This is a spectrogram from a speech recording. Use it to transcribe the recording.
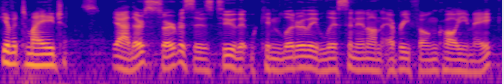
give it to my agents. Yeah, there's services too that can literally listen in on every phone call you make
